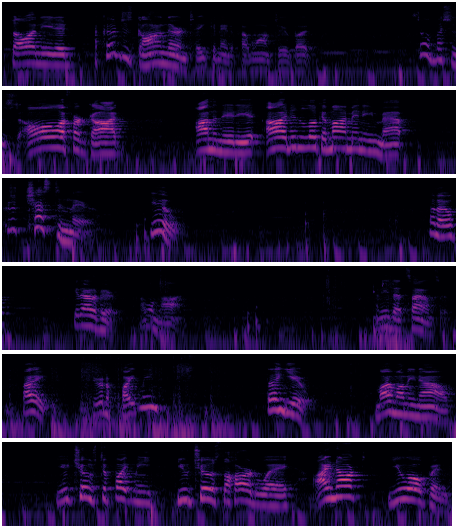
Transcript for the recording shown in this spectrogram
That's all I needed. I could have just gone in there and taken it if I want to, but still missions. Oh, I forgot. I'm an idiot. I didn't look at my mini map. There's a chest in there. You. Hello. Get out of here. I will not. I need that silencer. Hey, you're gonna fight me? Thank you. My money now. You chose to fight me. You chose the hard way. I knocked. You opened.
